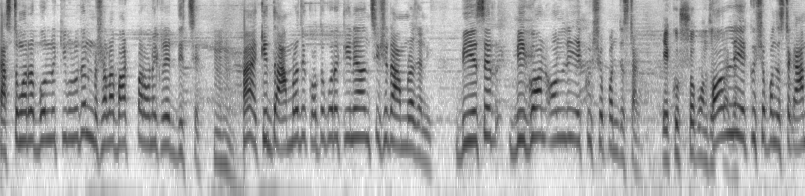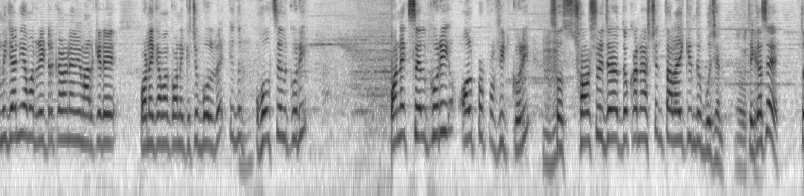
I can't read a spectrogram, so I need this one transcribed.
কাস্টমাররা বললে কি বলবেন শালা বাটপার অনেক রেট দিচ্ছে। হ্যাঁ কিন্তু আমরা যে কত করে কিনে আনছি সেটা আমরা জানি। বিএস এর বিগ ওয়ান অনলি একুশশো পঞ্চাশ টাকা। একুশশো পঞ্চাশ অনলি একুশশো পঞ্চাশ টাকা। আমি জানি আমার রেটের কারণে আমি মার্কেটে অনেক আমাকে অনেক কিছু বলবে কিন্তু হোলসেল করি। অনেক সেল করি অল্প প্রফিট করি। সো সরাসরি যারা দোকানে আসছেন তারাই কিন্তু বুঝেন ঠিক আছে? তো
